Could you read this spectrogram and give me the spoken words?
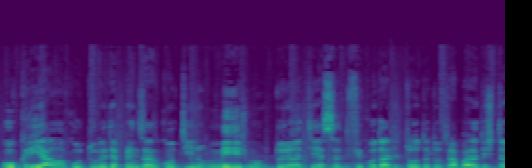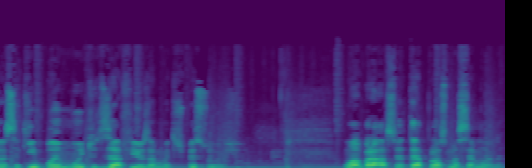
ou criar uma cultura de aprendizado contínuo mesmo durante essa dificuldade toda do trabalho à distância que impõe muitos desafios a muitas pessoas. Um abraço e até a próxima semana.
